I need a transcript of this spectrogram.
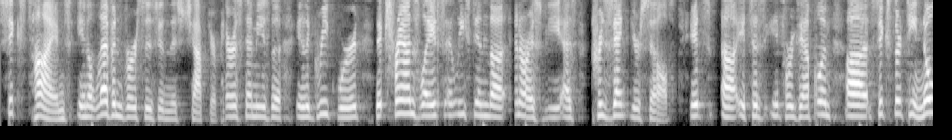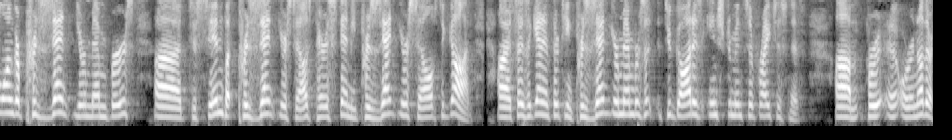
six times in 11 verses in this chapter. Paristemi is the, is the Greek word that translates, at least in the NRSV, as present yourselves. It's, uh, it says, for example, in uh, 6.13, no longer present your members uh, to sin, but present yourselves, paristemi, present yourselves to God. Uh, it says again in 13, present your members to God as instruments of righteousness. Um, for, uh, or another,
